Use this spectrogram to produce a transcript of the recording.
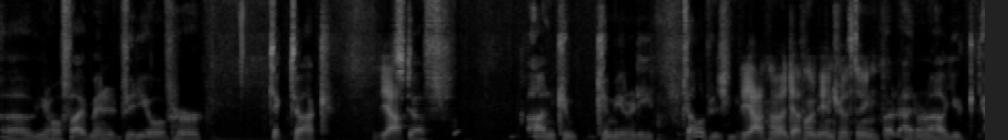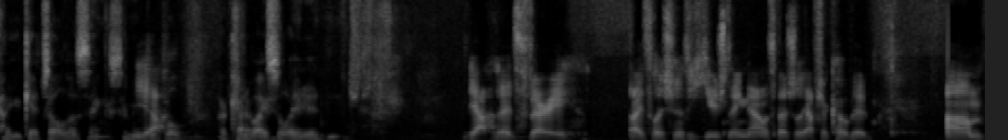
uh, you know, a five minute video of her TikTok yeah, stuff on com- community television. yeah. That would definitely be interesting. But I don't know how you how you catch all those things. I mean, Yeah. people are kind of isolated. yeah, it's very isolation is a huge thing now, especially after COVID. Um,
